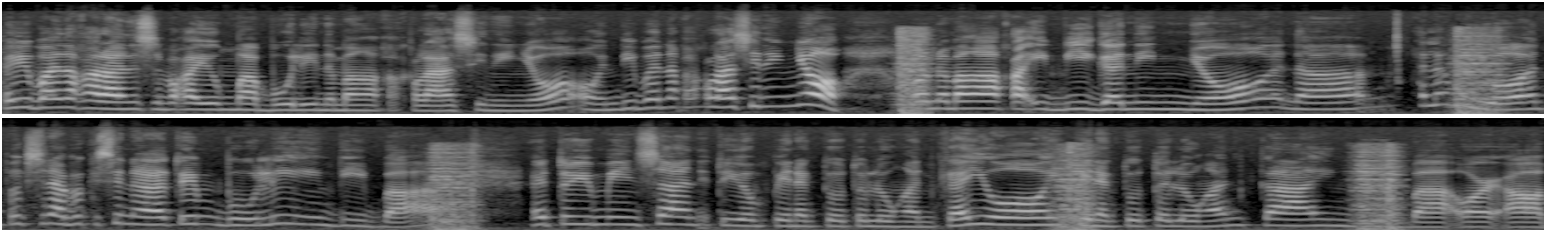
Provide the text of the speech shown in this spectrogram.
Kayo ba nakaranas na ba kayong mabuli ng mga kaklase ninyo? O hindi ba nakaklase ninyo? O ng mga kaibigan ninyo na, alam mo yon pag sinabi kasi natin bully, hindi ba? Ito yung minsan, ito yung pinagtutulungan kayo, pinagtutulungan ka, hindi ba? Or, um,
